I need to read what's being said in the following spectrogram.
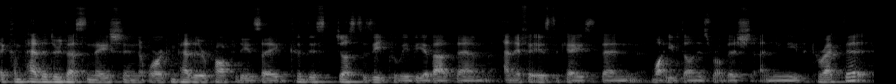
a competitor destination or a competitor property and say, could this just as equally be about them? And if it is the case, then what you've done is rubbish and you need to correct it.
